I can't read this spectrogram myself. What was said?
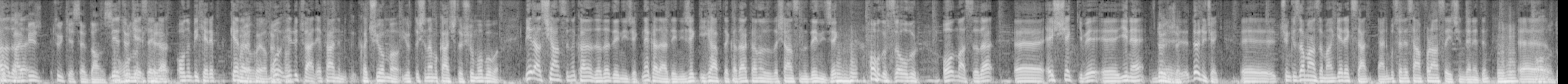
Kanada'da Oktay bir Türkiye sevdalısı. bir Onu Türkiye kere- sevdalı. Onu bir kere kenara Koyalım koyalım. Bu lütfen efendim kaçıyor mu? Yurt dışına mı kaçtı? Şu mu bu mu? Biraz şansını Kanada'da deneyecek. Ne kadar deneyecek? İki hafta kadar Kanada'da şansını deneyecek. Olursa olur. Olmazsa da e, eşek gibi e, yine Dönecek. e, dönecek. E, çünkü zaman zaman gerek sen yani bu sene sen Fransa için denedin. E, Olmadı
